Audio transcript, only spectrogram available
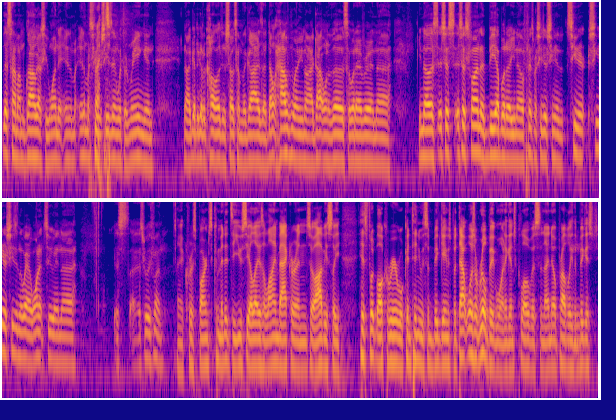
this time I'm glad we actually won it in my, in my senior right. season with a ring, and you know, I get to go to college and show some of the guys that don't have one. You know, I got one of those or whatever, and. Uh, you know, it's, it's just it's just fun to be able to you know finish my senior senior senior senior season the way I wanted to, and uh, it's uh, it's really fun. Uh, Krys Barnes committed to UCLA as a linebacker, and so obviously his football career will continue with some big games. But that was a real big one against Clovis, and I know probably mm-hmm. the biggest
